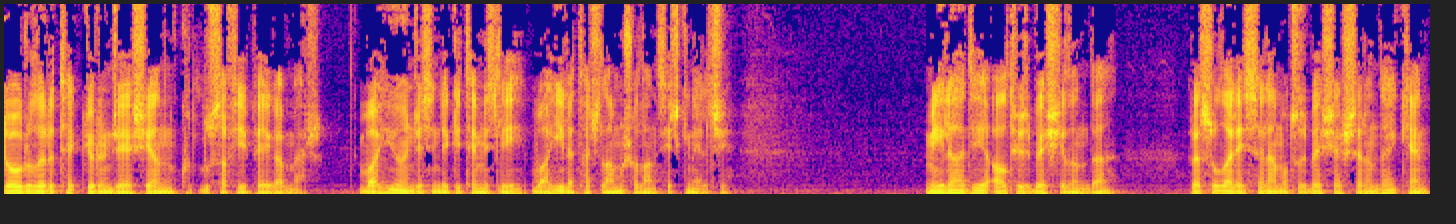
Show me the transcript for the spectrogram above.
Doğruları tek görünce yaşayan Kutlu Safi Peygamber, vahiy öncesindeki temizliği vahiy ile taçlanmış olan seçkin elçi. Miladi 605 yılında Resulullah Aleyhisselam 35 yaşlarındayken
